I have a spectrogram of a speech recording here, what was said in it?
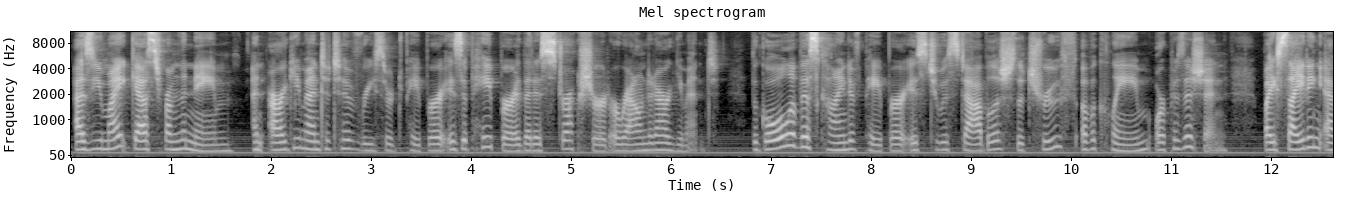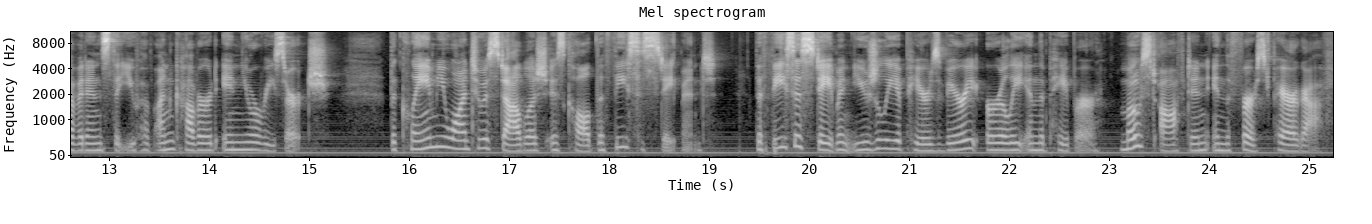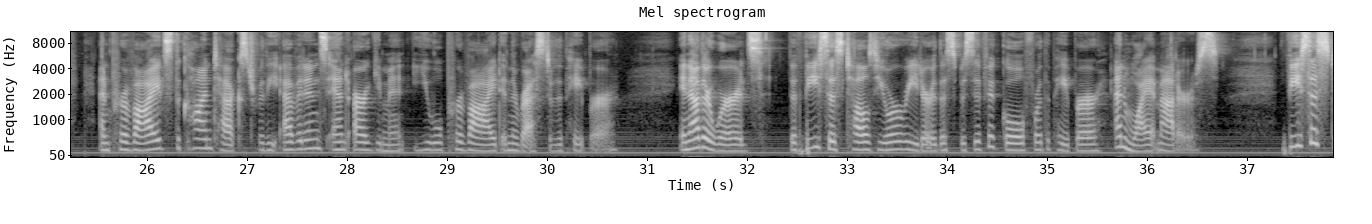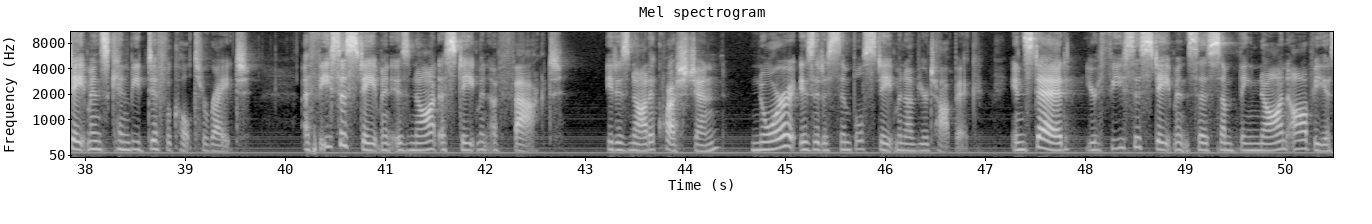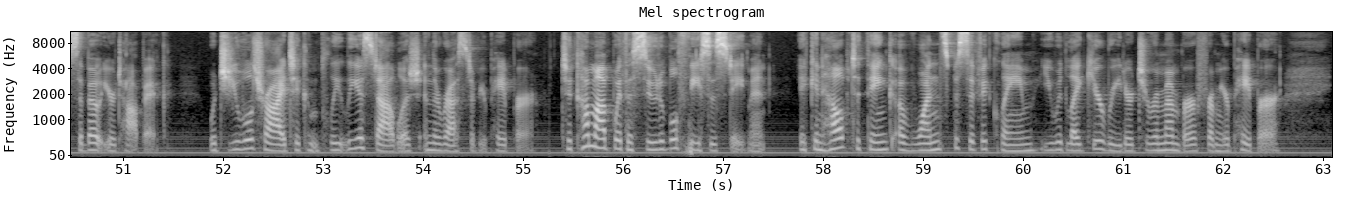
As you might guess from the name, an argumentative research paper is a paper that is structured around an argument. The goal of this kind of paper is to establish the truth of a claim or position by citing evidence that you have uncovered in your research. The claim you want to establish is called the thesis statement. The thesis statement usually appears very early in the paper, most often in the first paragraph and provides the context for the evidence and argument you will provide in the rest of the paper. In other words, the thesis tells your reader the specific goal for the paper and why it matters. Thesis statements can be difficult to write. A thesis statement is not a statement of fact. It is not a question, nor is it a simple statement of your topic. Instead, your thesis statement says something non-obvious about your topic, which you will try to completely establish in the rest of your paper. To come up with a suitable thesis statement, it can help to think of one specific claim you would like your reader to remember from your paper,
